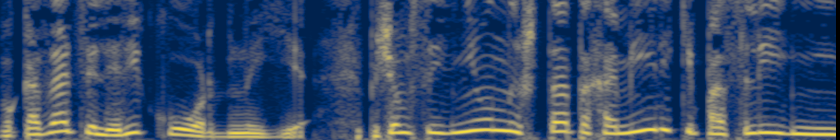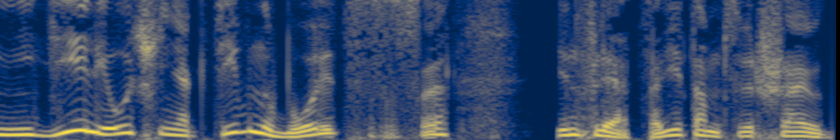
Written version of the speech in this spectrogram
показатели рекордные. Причем в Соединенных Штатах Америки последние недели очень активно борются с инфляцией. Они там совершают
